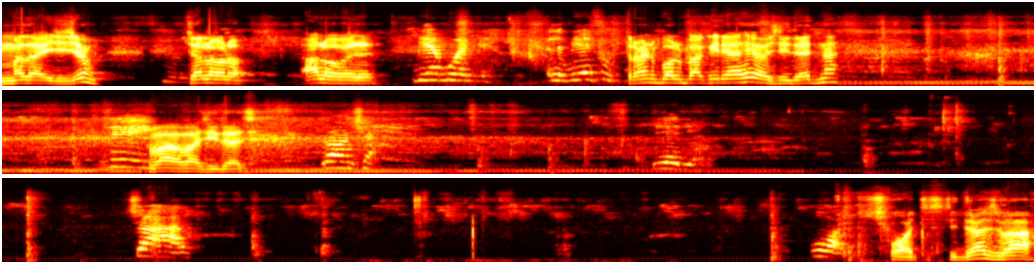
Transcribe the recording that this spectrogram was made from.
મજા આવી જઈ જો ચાલો હળો હાલો હવે. ત્રણ બોલ બાકી રહ્યા છે હવે સિદ્ધરાજના ના વાહ વાહ છે. ચાર. પાંચ સિદ્ધરાજ વાહ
